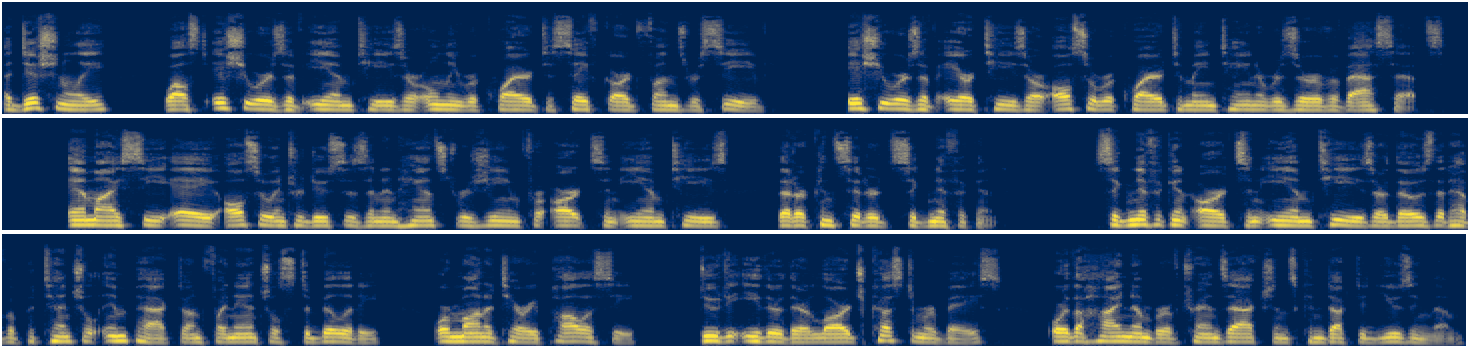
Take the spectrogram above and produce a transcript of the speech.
Additionally, whilst issuers of EMTs are only required to safeguard funds received, issuers of ARTs are also required to maintain a reserve of assets. MICA also introduces an enhanced regime for ARTs and EMTs that are considered significant. Significant ARTs and EMTs are those that have a potential impact on financial stability or monetary policy due to either their large customer base or the high number of transactions conducted using them.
